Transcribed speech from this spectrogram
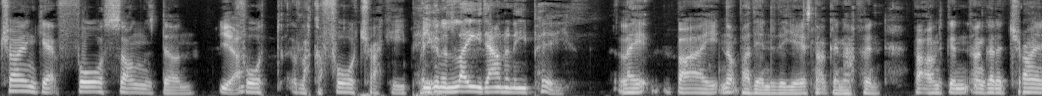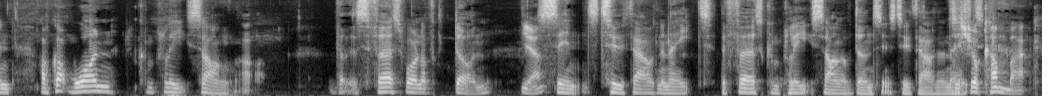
try and get four songs done. Yeah. Four like a four track EP. Are you going to lay down an EP? late by not by the end of the year. It's not going to happen. But I'm going. I'm going to try and. I've got one complete song. uh, That's the first one I've done Yeah. since 2008. The first complete song I've done since 2008. Is this your comeback?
